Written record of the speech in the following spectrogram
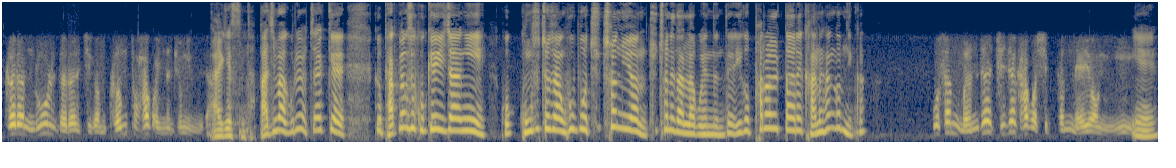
그런 룰들을 지금 검토하고 있는 중입니다. 알겠습니다. 마지막으로요. 짧게 그 박병석 국회의장이 공수처장 후보 추천위원 추천해 달라고 했는데 이거 8월 달에 가능한 겁니까? 우선 먼저 지적하고 싶은 내용이 예.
